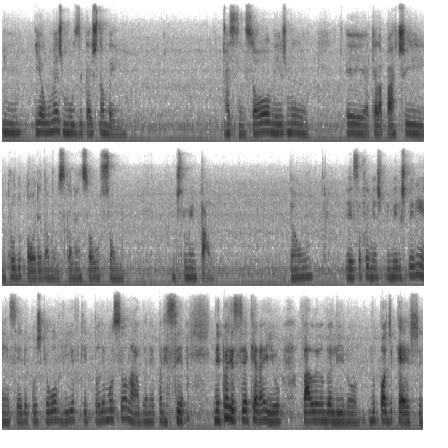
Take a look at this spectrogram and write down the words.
E, e algumas músicas também. Assim, só mesmo é, aquela parte introdutória da música, né? Só o som instrumental. Então, essa foi minha primeira experiência. E depois que eu ouvi, eu fiquei toda emocionada, né? Parecia, nem parecia que era eu falando ali no, no podcast.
